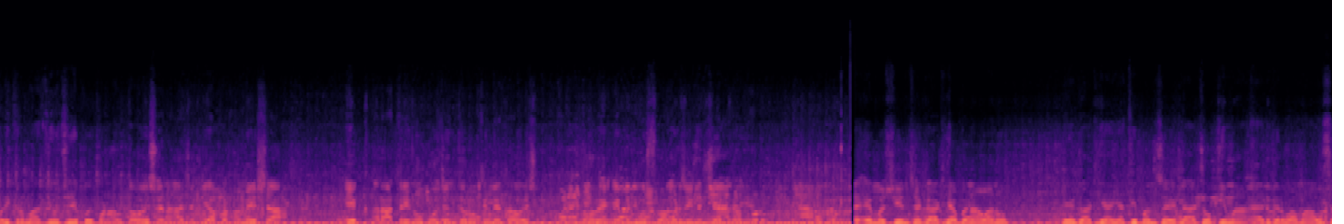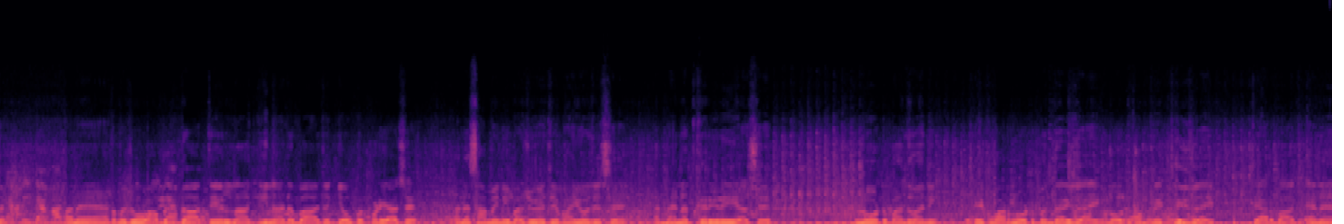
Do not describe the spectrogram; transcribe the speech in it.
પરિક્રમાર્થીઓ જે કોઈ પણ આવતા હોય છે ને, આ જગ્યા પર હંમેશા એક રાત્રિનું ભોજન જરૂરથી લેતા હોય છે. તો હવે એ બધી વસ્તુ આગળ જઈને શેર કરીએ. એ મશીન છે ગાંઠિયા બનાવવાનું. એ ગાંઠિયા અહીંયાથી બનશે એટલે આ ચોકીમાં એડ કરવામાં આવશે. અને તમે જુઓ, આ બધા તેલના ઘીના ડબ્બા આ જગ્યા ઉપર પડ્યા છે. અને સામેની બાજુએ જે ભાઈઓ જે છે, એ મહેનત કરી રહ્યા છે. લોટ બાંધવાની. એકવાર લોટ બંધાઈ જાય, લોટ કમ્પ્લીટ થઈ જાય, ત્યારબાદ એને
